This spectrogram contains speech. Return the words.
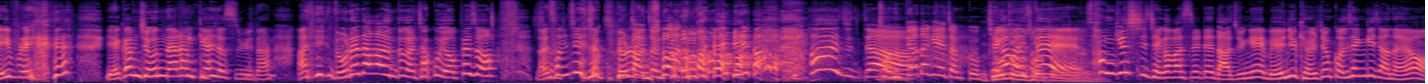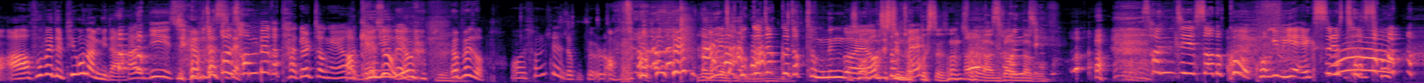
데이브레이크 예감 좋은 날 함께 하셨습니다. 아니 노래 나가는 동안 자꾸 옆에서 나 선지해 자꾸 별로 안 좋아하는데 아 진짜 저는 뼈다귀 해장국. 제가 봤을 때 저도. 성규 씨 제가 봤을 때 나중에 메뉴 결정권 생기잖아요. 아 후배들 피곤합니다. 아니 봤을 무조건 때- 선배가 다 결정해요. 아 계속 옆, 옆에서 어 선지해 자꾸 별로 안 좋아. 뭘 자꾸 끄적끄적 적는 거예요. 선지 지금? 적고 있어요. 선지를 안 좋아한다고. 선지 써놓고 거기 위에 X를 쳤어.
